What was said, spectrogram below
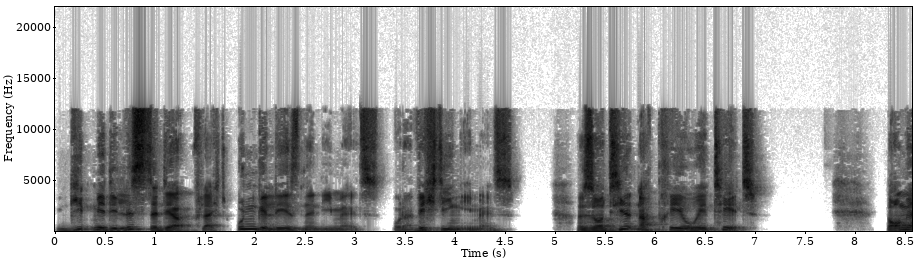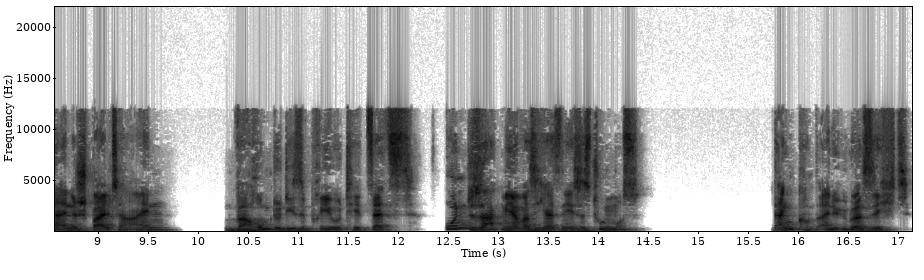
gib mir die Liste der vielleicht ungelesenen E-Mails oder wichtigen E-Mails, sortiert nach Priorität, bau mir eine Spalte ein, warum du diese Priorität setzt und sag mir, was ich als nächstes tun muss. Dann kommt eine Übersicht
